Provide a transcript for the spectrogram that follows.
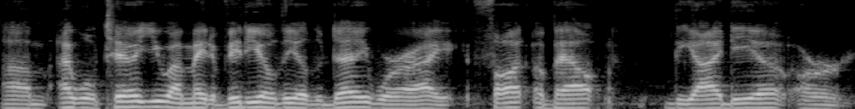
Um, I will tell you, I made a video the other day where I thought about the idea or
